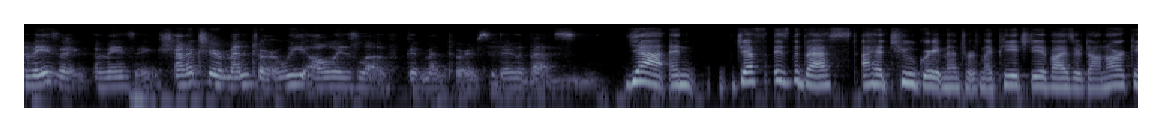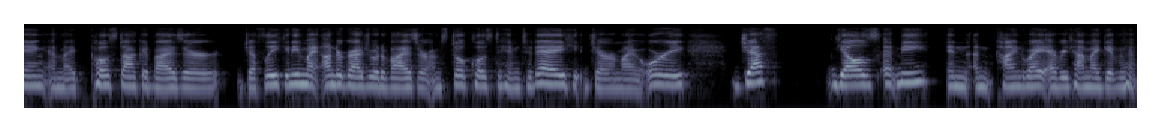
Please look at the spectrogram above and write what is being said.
Amazing, amazing. Shout out to your mentor. We always love good mentors. They're the best. Yeah, and Jeff is the best. I had two great mentors, my PhD advisor, Don Arking, and my postdoc advisor, Jeff Leek, and even my undergraduate advisor. I'm still close to him today, he, Jeremiah Ori. Jeff yells at me in a kind way every time I give him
